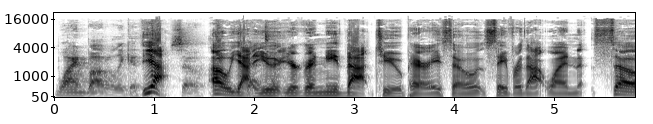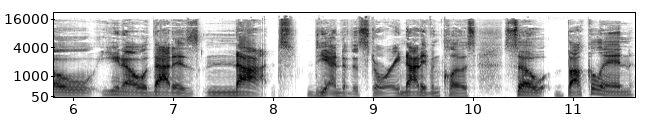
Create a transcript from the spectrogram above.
wine bottle to get through. Yeah. So Oh yeah, you you're gonna need that too, Perry. So savor that one. So you know that is not the end of the story, not even close. So buckle in,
